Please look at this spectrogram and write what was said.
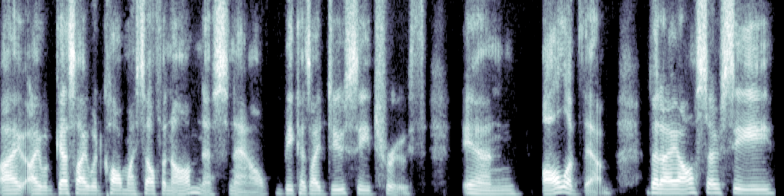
I, I would guess I would call myself an omnist now because I do see truth in all of them. But I also see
